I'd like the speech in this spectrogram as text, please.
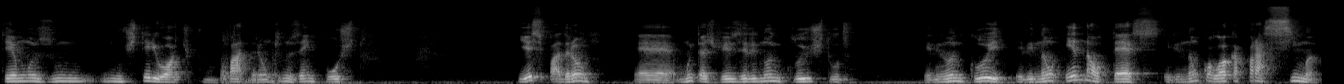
temos um, um estereótipo, um padrão que nos é imposto. E esse padrão, é, muitas vezes, ele não inclui o estudo. Ele não inclui, ele não enaltece, ele não coloca para cima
